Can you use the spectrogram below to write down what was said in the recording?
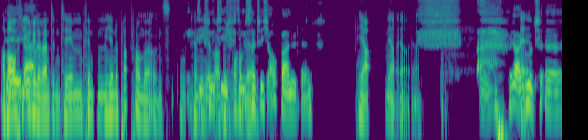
Aber auch die ja. irrelevanten Themen finden hier eine Plattform bei uns und können Definitiv. hier mal besprochen die müssen werden. natürlich auch behandelt werden. Ja, ja, ja, ja. Ah, ja, äh, gut. Äh,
